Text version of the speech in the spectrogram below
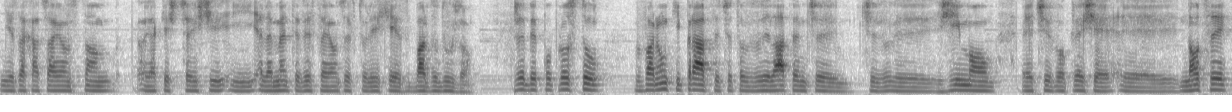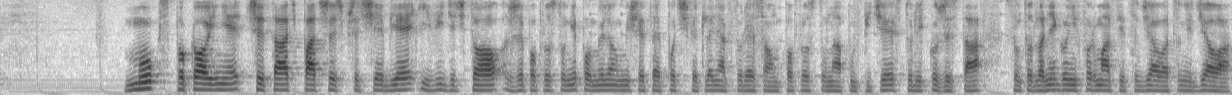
nie zahaczając tam o jakieś części i elementy wystające, w których jest bardzo dużo. Żeby po prostu warunki pracy, czy to latem, czy, czy y, zimą, y, czy w okresie y, nocy, mógł spokojnie czytać, patrzeć przed siebie i widzieć to, że po prostu nie pomylą mi się te podświetlenia, które są po prostu na pulpicie, z których korzysta. Są to dla niego informacje, co działa, co nie działa,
